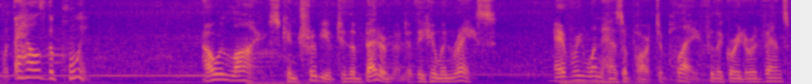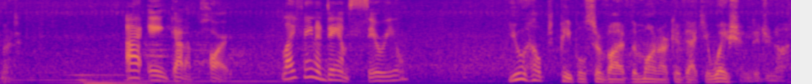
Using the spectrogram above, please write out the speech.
What the hell's the point? Our lives contribute to the betterment of the human race. Everyone has a part to play for the greater advancement. I ain't got a part. Life ain't a damn cereal. You helped people survive the Monarch evacuation, did you not?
